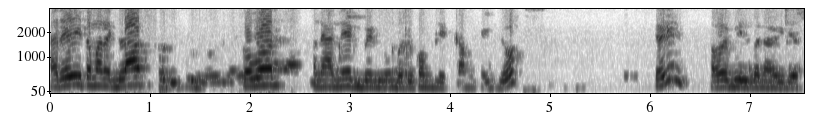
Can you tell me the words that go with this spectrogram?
આ રેડી તમારે ગ્લાસ કવર અને આ નેક બેન્ડનું બધું કમ્પ્લીટ કામ થઈ ગયું. રેડી હવે બિલ બનાવી દેસ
